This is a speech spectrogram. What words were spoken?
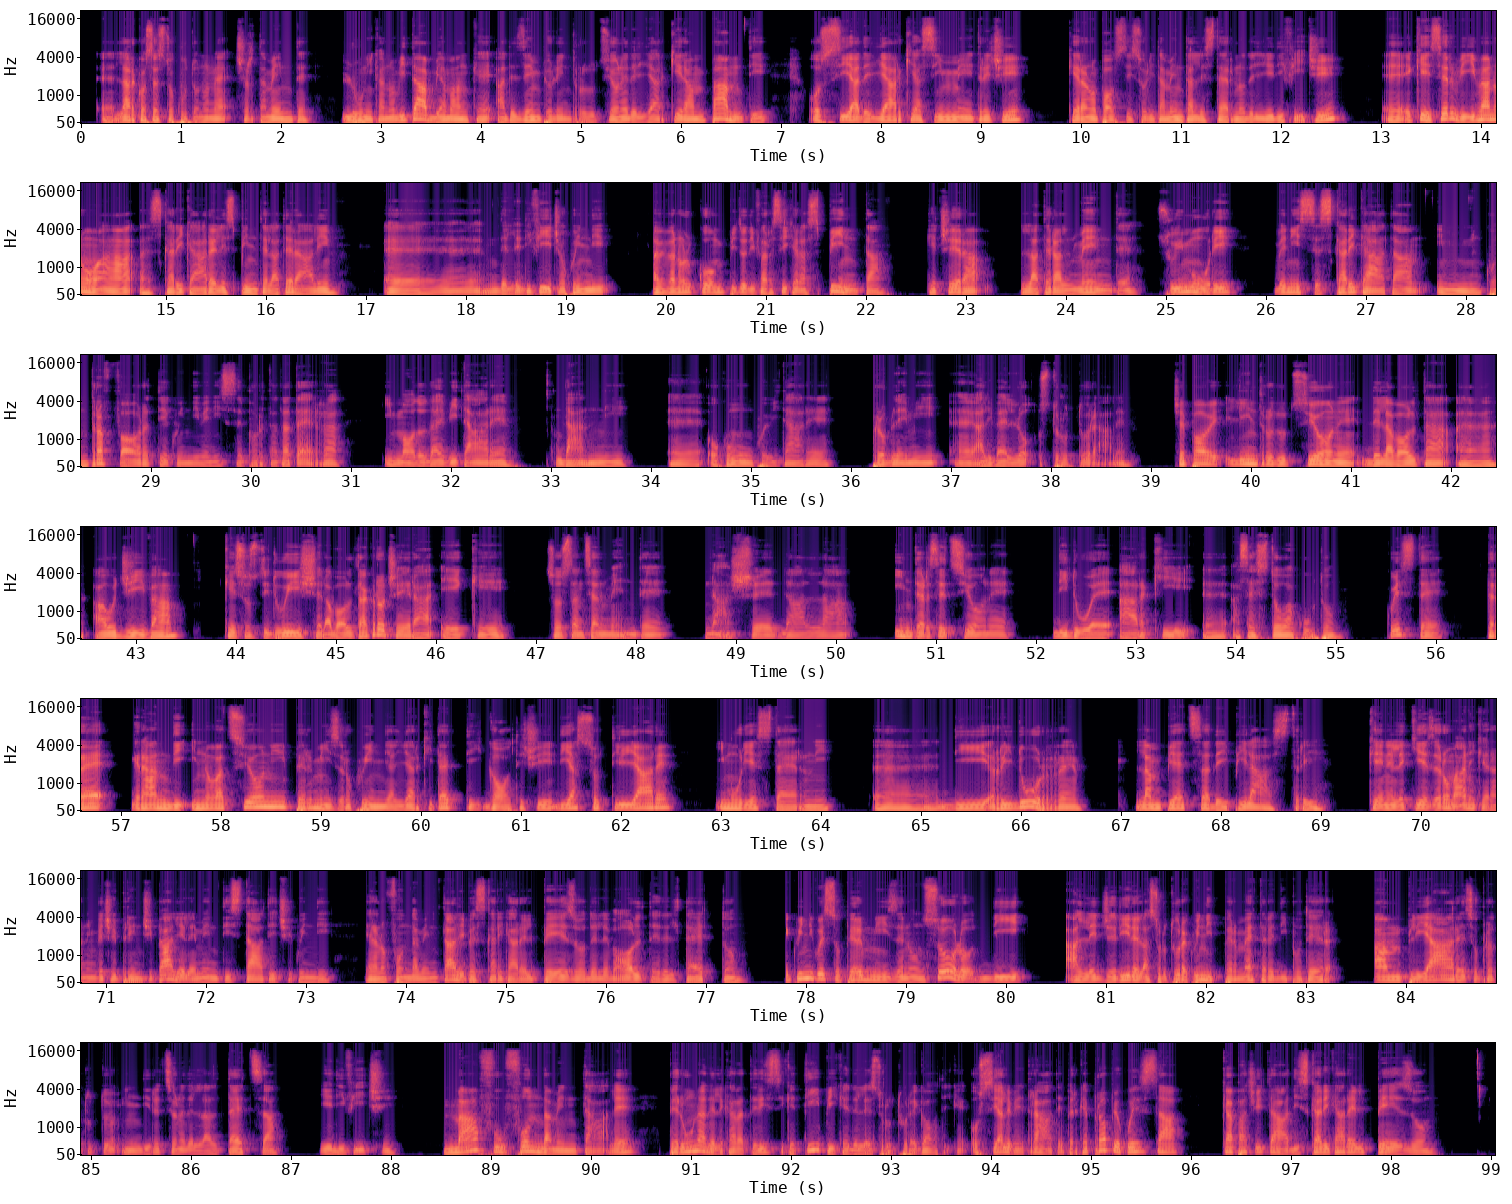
Eh, l'arco sesto acuto non è certamente L'unica novità abbiamo anche ad esempio l'introduzione degli archi rampanti, ossia degli archi asimmetrici che erano posti solitamente all'esterno degli edifici eh, e che servivano a, a, scaricare le spinte laterali eh, dell'edificio, quindi avevano il compito di far sì che la spinta che c'era lateralmente sui muri venisse scaricata in contrafforti e quindi venisse portata a terra in modo da evitare danni eh, o comunque evitare problemi eh, a livello strutturale. C'è poi l'introduzione della volta eh, a ogiva che sostituisce la volta a crociera e che sostanzialmente nasce dalla intersezione di due archi eh, a sesto acuto. Queste tre Grandi innovazioni permisero quindi agli architetti gotici di assottigliare i muri esterni, eh, di ridurre l'ampiezza dei pilastri, che nelle chiese romaniche erano invece i principali elementi statici, quindi erano fondamentali per scaricare il peso delle volte del tetto. E quindi questo permise non solo di alleggerire la struttura e quindi permettere di poter ampliare soprattutto in direzione dell'altezza gli edifici, ma fu fondamentale per una delle caratteristiche tipiche delle strutture gotiche, ossia le vetrate, perché proprio questa capacità di scaricare il peso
